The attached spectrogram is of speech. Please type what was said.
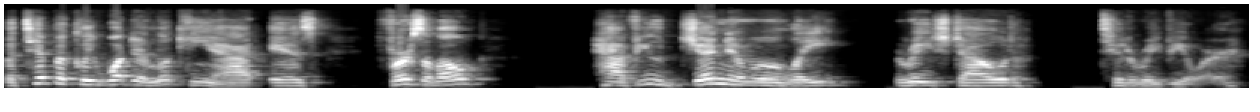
but typically what they're looking at is first of all, have you genuinely reached out to the reviewer?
